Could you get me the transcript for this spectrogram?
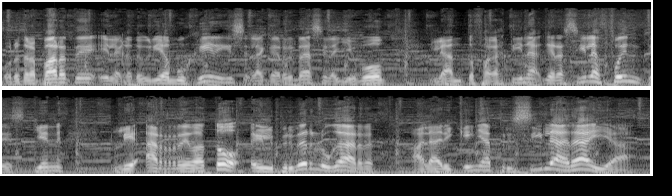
Por otra parte, en la categoría mujeres, la carrera se la llevó la antofagastina Graciela Fuentes, quien le arrebató el primer lugar a la ariqueña Priscila Araya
